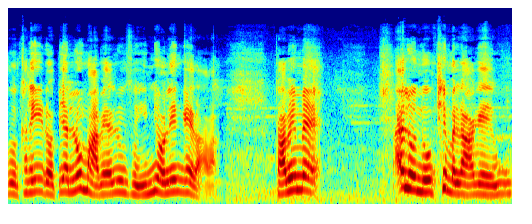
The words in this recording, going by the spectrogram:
ဆိုကလေးတော့ပြန်လွတ်မှာပဲလို့ဆိုရင်မျောလင့်ခဲ့တာပါဒါပေမဲ့ အဲ့လိုမျိုးဖြစ်မလာခဲ့ဘူး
